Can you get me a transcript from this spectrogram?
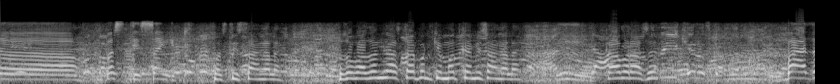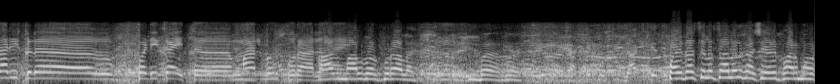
अं, पस्तीस सांगितली. पस्तीस सांगालाय तुझं वजन जास्त आहे पण किंमत कमी सांगालाय का बरं असं? बाजार इकडं पडी काय तर माल भरपूर आला आज माल भरपूर आलाय बर बर. पैदाशीला चालेल का शेळी फार्मवर?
